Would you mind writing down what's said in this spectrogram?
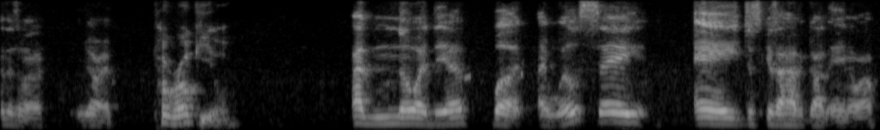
It doesn't matter. All right. Parochial. I have no idea, but I will say A just because I haven't gotten A in a while.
